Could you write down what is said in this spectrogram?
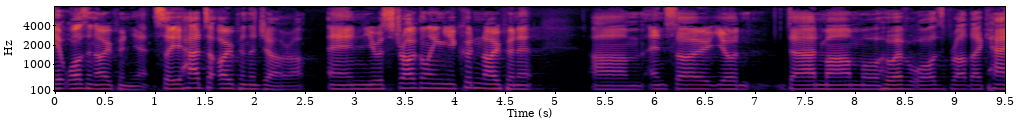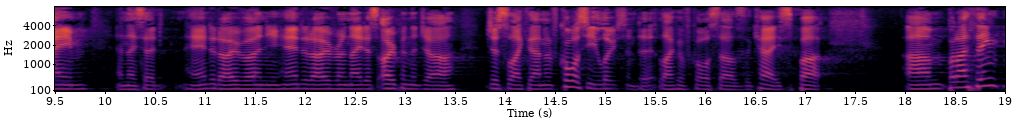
it wasn't open yet. So you had to open the jar up, and you were struggling, you couldn't open it. Um, and so your dad, mum, or whoever it was, brother, came and they said, Hand it over. And you hand it over, and they just opened the jar just like that. And of course, you loosened it, like, of course, that was the case. But, um, but I think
